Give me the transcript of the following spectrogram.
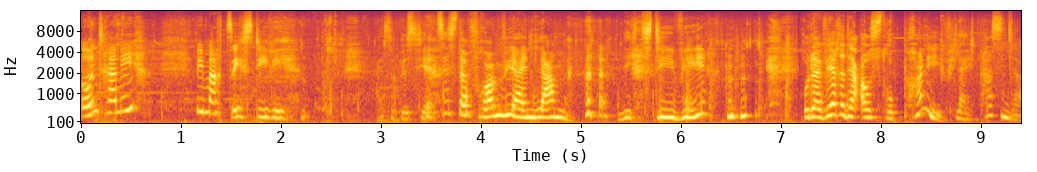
Und, Honey? Wie macht sich Stevie? Also bis jetzt ist er fromm wie ein Lamm. Nicht Stevie? Oder wäre der Ausdruck Pony vielleicht passender?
